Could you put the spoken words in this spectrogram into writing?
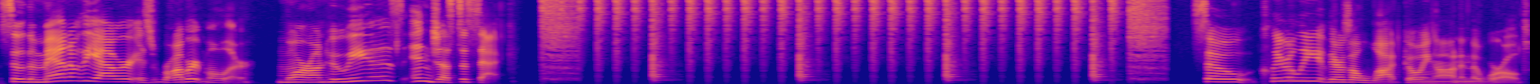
So the man of the hour is Robert Mueller. More on who he is in just a sec. So clearly, there's a lot going on in the world.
